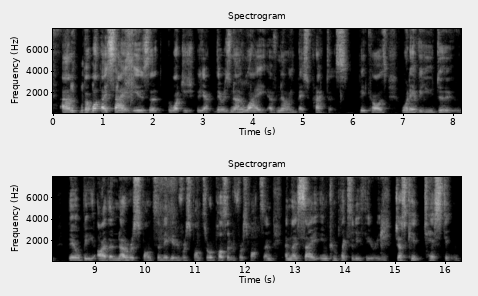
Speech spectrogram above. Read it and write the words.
Um, but what they say is that what you, know, there is no way of knowing best practice because whatever you do, there will be either no response, a negative response, or a positive response. And and they say in complexity theory, just keep testing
